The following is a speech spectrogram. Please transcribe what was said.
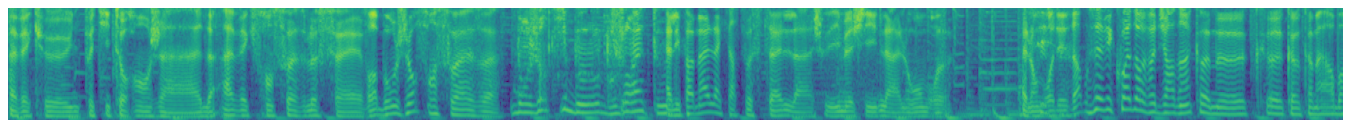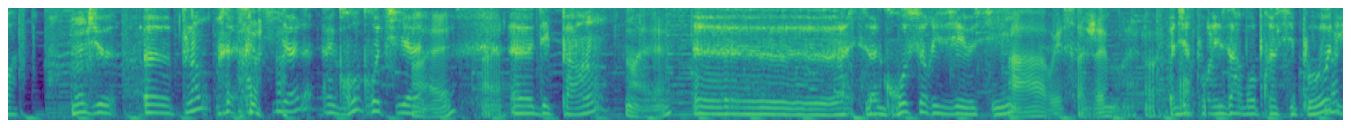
avec euh, une petite orangeade, avec Françoise Lefebvre. Bonjour Françoise. Bonjour Thibault, bonjour à tous. Elle est pas mal la carte postale, là, je vous imagine, là, à l'ombre. À l'ombre des arbres. Vous avez quoi dans votre jardin comme, euh, que- comme, comme arbre? Mon Dieu, euh, plein, un tilleul, un gros gros tilleul, Ouais, euh, des pins, ouais. euh, un- un gros cerisier aussi. Ah oui, ça j'aime. ouais. On va dire pour les arbres principaux, des,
